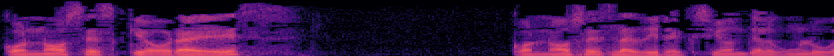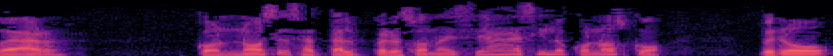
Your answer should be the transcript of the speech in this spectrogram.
Conoces qué hora es, conoces la dirección de algún lugar, conoces a tal persona y dices, ah, sí lo conozco. Pero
